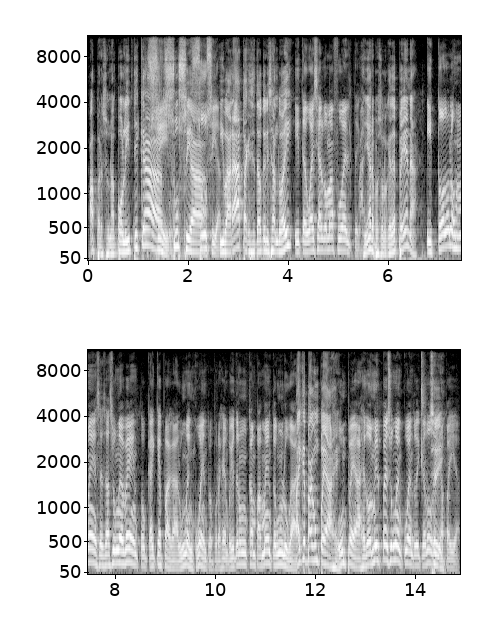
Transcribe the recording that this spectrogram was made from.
Ah, pero es una política Sí, sucia, sucia. y barata que se está utilizando ahí. Y te voy a decir algo más fuerte. Señores, pues eso es lo que de pena. Y todos los meses se hace un evento que hay que pagar, un encuentro, por ejemplo. Yo tengo un campamento en un lugar. Hay que pagar un peaje. Un peaje, dos mil pesos un encuentro y que dos Sí. días para allá.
